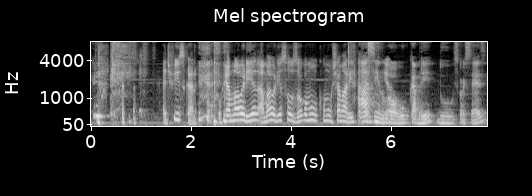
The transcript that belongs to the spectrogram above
cri. É difícil, cara. Porque a maioria, a maioria só usou como, como chamariz pra Ah, sim, ó, o Cabré, do Scorsese,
